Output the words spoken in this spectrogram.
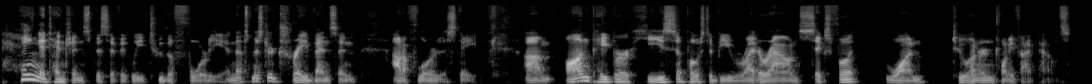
paying attention specifically to the 40, and that's Mr. Trey Benson out of Florida State. Um, on paper, he's supposed to be right around six foot one, 225 pounds.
